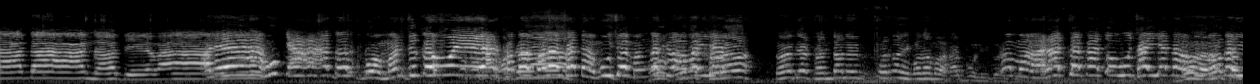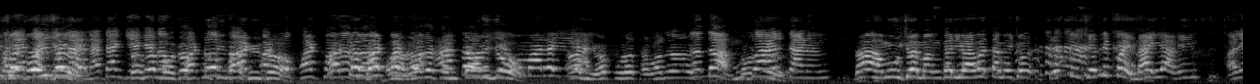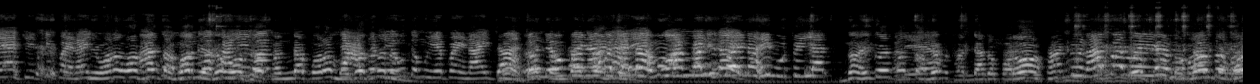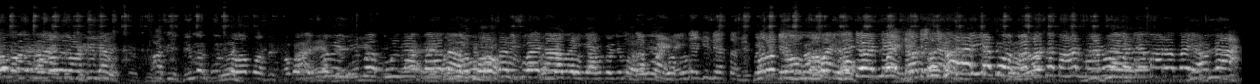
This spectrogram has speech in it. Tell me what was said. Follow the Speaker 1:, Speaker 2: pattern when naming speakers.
Speaker 1: હો દાન દેવા
Speaker 2: અરે હું ક્યાં તો બોમન શું કહું યાર. ખબર પડે છે તો હું છું મંગળ જો હવે યાર
Speaker 3: તમે બે ઠંડા ને પડતા નહીં પાછા મહારાજ બોલી ગયો.
Speaker 2: મહારાજ ચકા તો હું થઈ યાર હું છે
Speaker 1: નાના તાન જે જે તો
Speaker 3: તમે મગજ
Speaker 1: ફટો
Speaker 3: નાખ્યું છે.
Speaker 1: ફટ ફટ
Speaker 2: ફટ ફટ
Speaker 3: કંટાળી ગયો. આ વિવાહ પૂરા થવા દે.
Speaker 1: દાદા હું તો આવી જાણે.
Speaker 2: ના હું છું મંગળિયો આવે તમે છો કેટલી કેટલી પહેલા આવી
Speaker 1: અરે આ કેટલી પહેરાઈ
Speaker 3: ઓનો વખત
Speaker 1: તો
Speaker 3: તમારે બેનો વખત ઠંડા પડો મગજ
Speaker 1: ચારસો લેવું તો હું એ પહેરાઈ
Speaker 2: તો નેવું પહેલા પછી તો હું મંગળી કોઈ નહીં હું તો યાર
Speaker 3: નહીં તો પણ તમે ઠંડા તો પડો
Speaker 2: ઠંડુ ના પડવું યાર હું તો
Speaker 3: તો બરોબર
Speaker 2: બરોબર
Speaker 3: મગજ રાખી આ વિધિમાં ભૂલ કરવા પડશે. ખબર નહીં.
Speaker 2: વિધિમાં ભૂલ ના પડે તો હું મંગળ છું ના આવે યાર
Speaker 1: તો. પહેરાઈ દેજો ને તમે બરો
Speaker 3: દેવો
Speaker 2: એટલે જો અહીંયા બોમનો તો માર મારવો એટલે મારા ભાઈ હગા.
